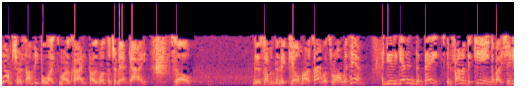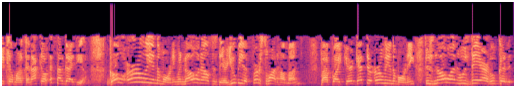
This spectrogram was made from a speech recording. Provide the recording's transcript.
Yeah, I'm sure some people liked Mordechai. He probably wasn't such a bad guy. So, someone's going to say, kill Mordechai, what's wrong with him? And you're going to get in debate in front of the king about should you kill Mordechai, not kill, that's not a good idea. Go early in the morning when no one else is there. You be the first one, Haman. Biker, get there early in the morning. There's no one who's there who could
